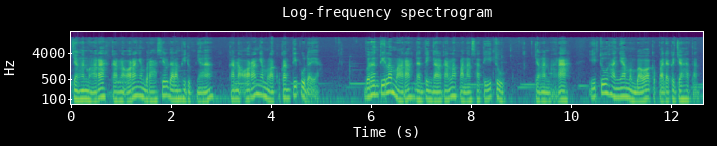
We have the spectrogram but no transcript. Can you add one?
Jangan marah karena orang yang berhasil dalam hidupnya, karena orang yang melakukan tipu daya. Berhentilah marah dan tinggalkanlah panas hati itu. Jangan marah, itu hanya membawa kepada kejahatan.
